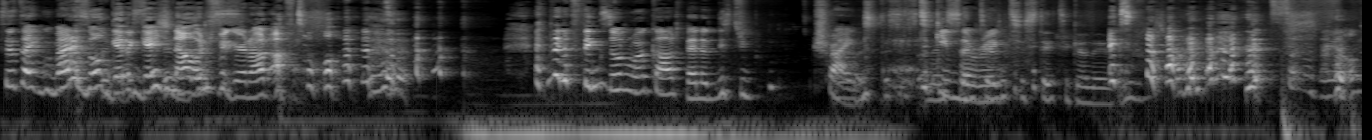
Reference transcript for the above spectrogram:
so it's like we might as well get engaged now and figure it out afterwards. and then if things don't work out, then at least you tried is to keep the ring. to stay together. it's so real.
